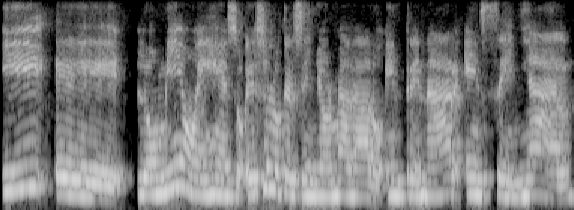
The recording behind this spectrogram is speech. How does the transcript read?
Y eh, lo mío es eso, eso es lo que el Señor me ha dado, entrenar, enseñar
